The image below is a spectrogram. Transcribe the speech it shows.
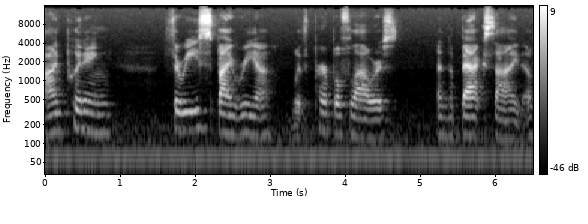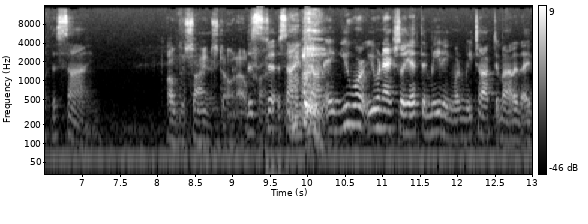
I'm putting three spirea with purple flowers on the back side of the sign. Of the sign stone out the front. st- sign stone, and you weren't, you weren't actually at the meeting when we talked about it, I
